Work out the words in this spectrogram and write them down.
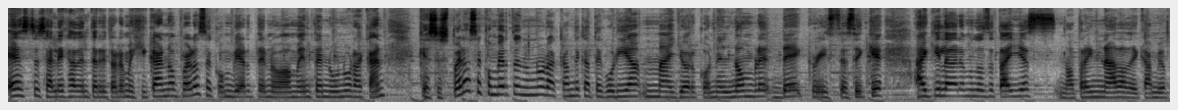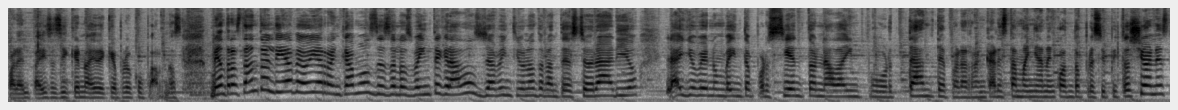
Este se aleja del territorio mexicano, pero se convierte nuevamente en un huracán que se espera se convierte en un huracán de categoría mayor con el nombre de Christie. Así que aquí le daremos los detalles. No trae nada de cambio para el país, así que no hay de qué preocuparnos. Mientras tanto, el día de hoy arrancamos desde los 20 grados, ya 21 durante este horario. La lluvia en un 20%, nada importante para arrancar esta mañana en cuanto a precipitaciones.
